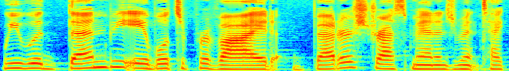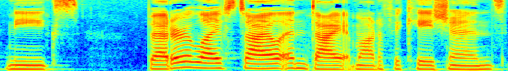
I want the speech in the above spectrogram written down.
we would then be able to provide better stress management techniques better lifestyle and diet modifications,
